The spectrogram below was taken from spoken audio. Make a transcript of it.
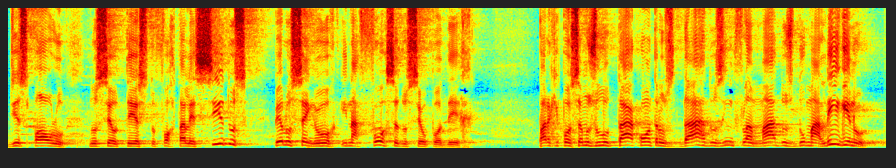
Diz Paulo no seu texto: fortalecidos pelo Senhor e na força do seu poder para que possamos lutar contra os dardos inflamados do maligno,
